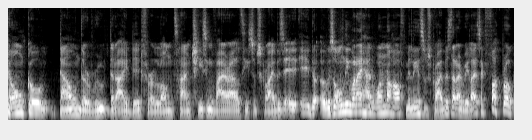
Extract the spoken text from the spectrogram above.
don't go down the route that I did for a long time, chasing virality subscribers. It, it, it, was only when I had one and a half million subscribers that I realized, like, fuck, bro,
